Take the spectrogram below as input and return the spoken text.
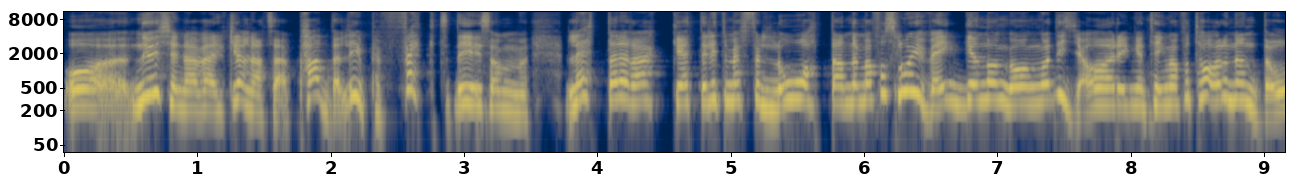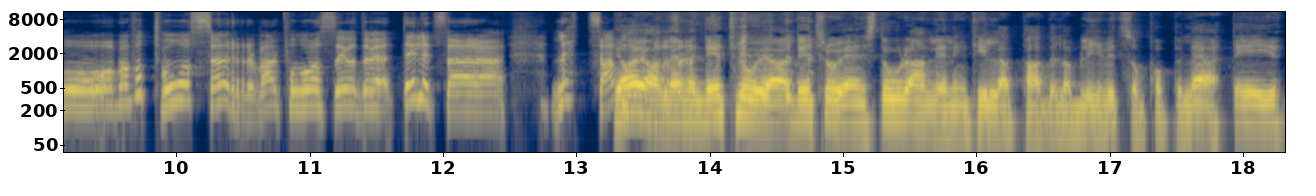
Och nu känner jag verkligen att så här, paddel är perfekt. Det är som lättare racket, det är lite mer förlåtande. Man får slå i väggen någon gång och det gör ingenting. Man får ta den ändå. Man får två servar på sig. Och du vet, det är lite så här lättsammare. Ja, ja nej, men det, tror jag, det tror jag är en stor anledning till att paddel har blivit så populärt. Det är ju,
